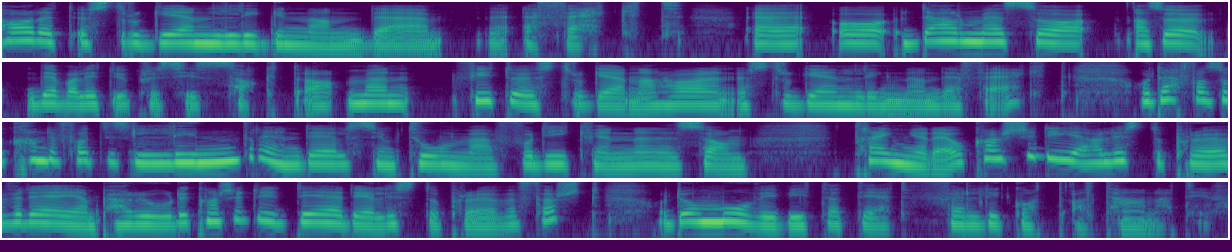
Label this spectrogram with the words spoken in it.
har et østrogenlignende eh, effekt. Eh, og dermed så Altså, det var litt upresist sagt, da, men fytoøstrogener har en østrogenlignende effekt. Og derfor så kan det faktisk lindre en del symptomer for de kvinnene som trenger det. Og kanskje de har lyst til å prøve det i en periode, kanskje det er det de har lyst til å prøve først. Og da må vi vite at det er et veldig godt alternativ.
